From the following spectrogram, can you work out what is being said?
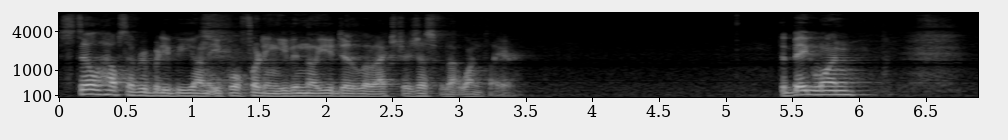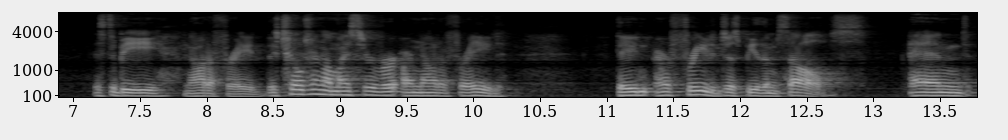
still helps everybody be on equal footing, even though you did a little extra just for that one player. The big one is to be not afraid. The children on my server are not afraid. They are free to just be themselves. And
